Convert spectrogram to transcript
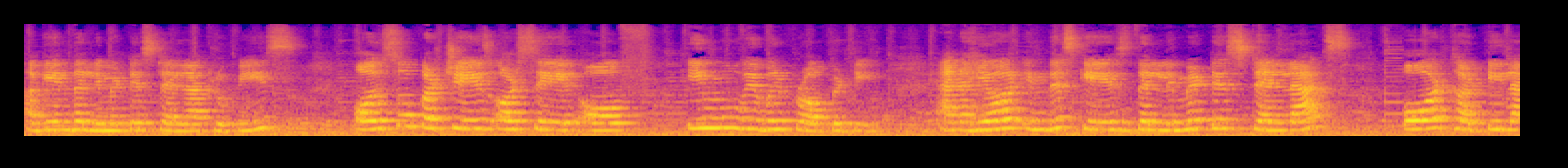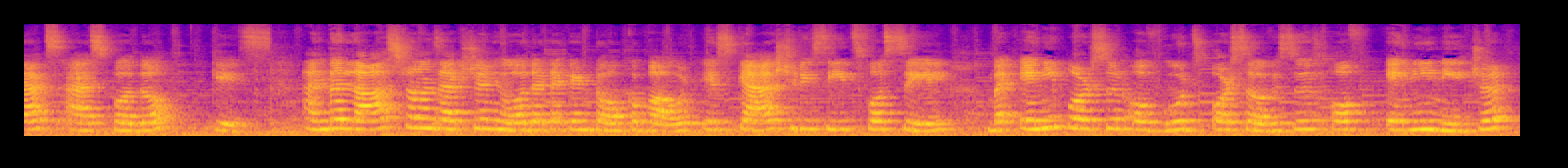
Again, the limit is 10 lakh rupees. Also, purchase or sale of immovable property. And here, in this case, the limit is 10 lakhs or 30 lakhs as per the case. And the last transaction here that I can talk about is cash receipts for sale by any person of goods or services of any nature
